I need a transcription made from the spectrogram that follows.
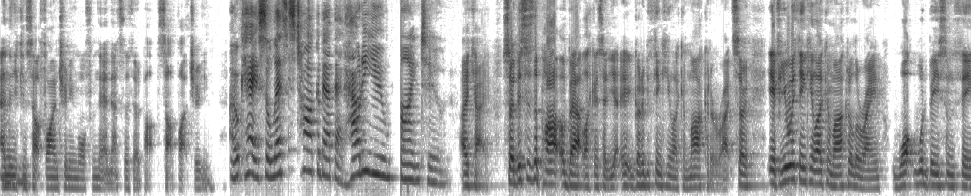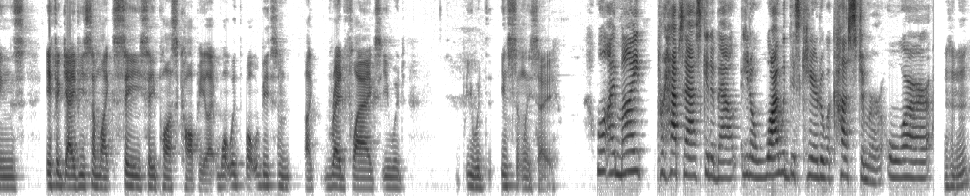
And then you can mm-hmm. start fine tuning more from there. And that's the third part, start fine tuning. Okay, so let's talk about that. How do you fine tune? Okay, so this is the part about, like I said, yeah, you got to be thinking like a marketer, right? So if you were thinking like a marketer, Lorraine, what would be some things if it gave you some like C, C plus copy? Like what would what would be some like red flags you would you would instantly see? well, I might perhaps ask it about, you know, why would this care to a customer? Or mm-hmm.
